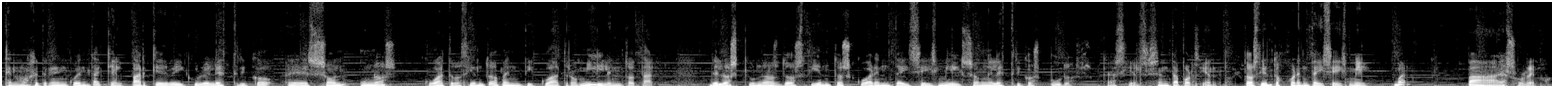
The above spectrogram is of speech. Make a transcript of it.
tenemos que tener en cuenta que el parque de vehículo eléctrico eh, son unos 424.000 en total, de los que unos 246.000 son eléctricos puros, casi el 60%. 246.000. Bueno, va a su remo.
